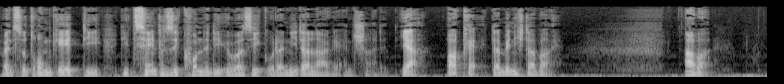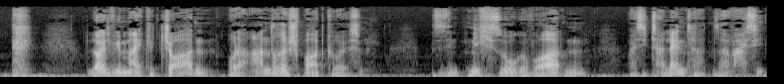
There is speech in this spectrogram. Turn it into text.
wenn es so drum geht, die, die Zehntelsekunde, die über Sieg oder Niederlage entscheidet. Ja, okay, da bin ich dabei. Aber Leute wie Michael Jordan oder andere Sportgrößen sind nicht so geworden, weil sie Talent hatten, sondern weil sie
